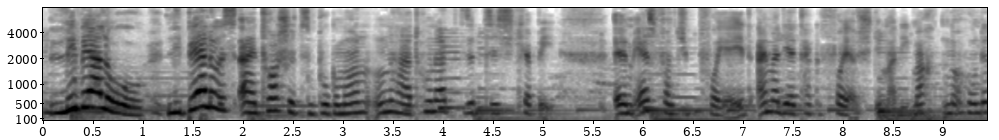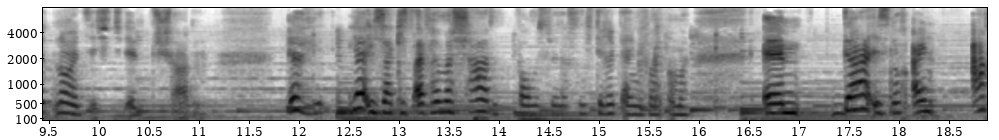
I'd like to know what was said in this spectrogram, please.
Liberlo. Liberlo ist ein Torschützen-Pokémon und hat 170 KP. Ähm, er ist von Typ Feuer. Er hat einmal die Attacke Feuerstimmer. Die macht noch 190 äh, Schaden. Ja, ja, ich sag jetzt einfach mal Schaden. Warum ist mir das nicht direkt eingefallen? Oh ähm, da ist noch ein Ar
